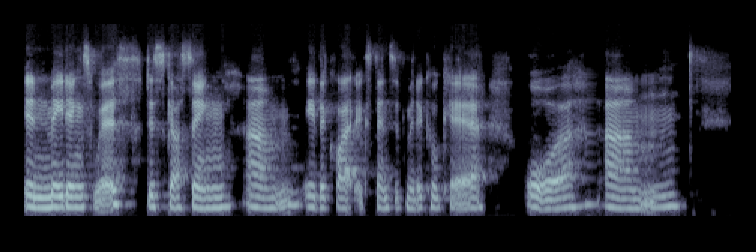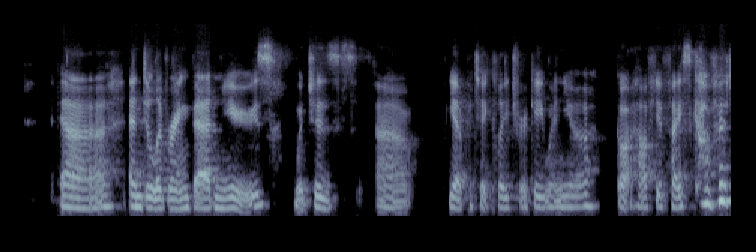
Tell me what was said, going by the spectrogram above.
in meetings with discussing um, either quite extensive medical care or um, uh, and delivering bad news, which is uh, yeah particularly tricky when you've got half your face covered.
